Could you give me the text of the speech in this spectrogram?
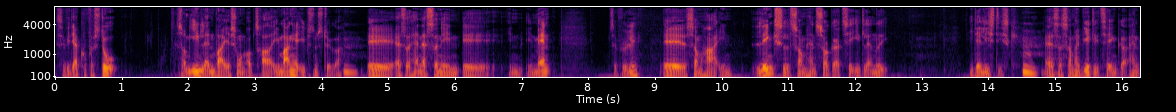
så vidt jeg kunne forstå, som i en eller anden variation optræder i mange af Ibsens stykker. Mm. Øh, altså han er sådan en, øh, en, en mand, selvfølgelig, øh, som har en længsel, som han så gør til et eller andet idealistisk. Mm. Altså som han virkelig tænker, han,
